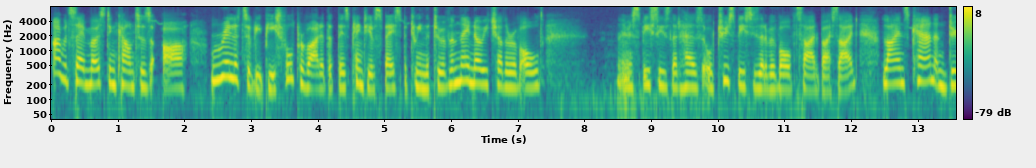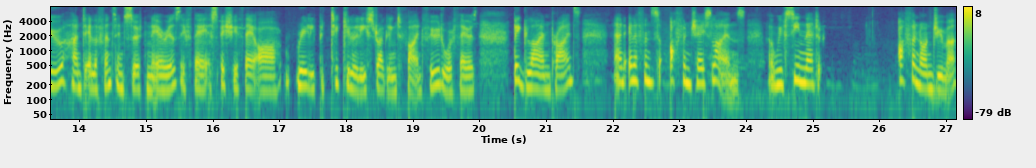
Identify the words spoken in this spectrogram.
I would say most encounters are relatively peaceful, provided that there's plenty of space between the two of them. They know each other of old. There are species that has, or two species that have evolved side by side. Lions can and do hunt elephants in certain areas, if they, especially if they are really particularly struggling to find food, or if there's big lion prides. And elephants often chase lions. Uh, we've seen that often on Djuma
